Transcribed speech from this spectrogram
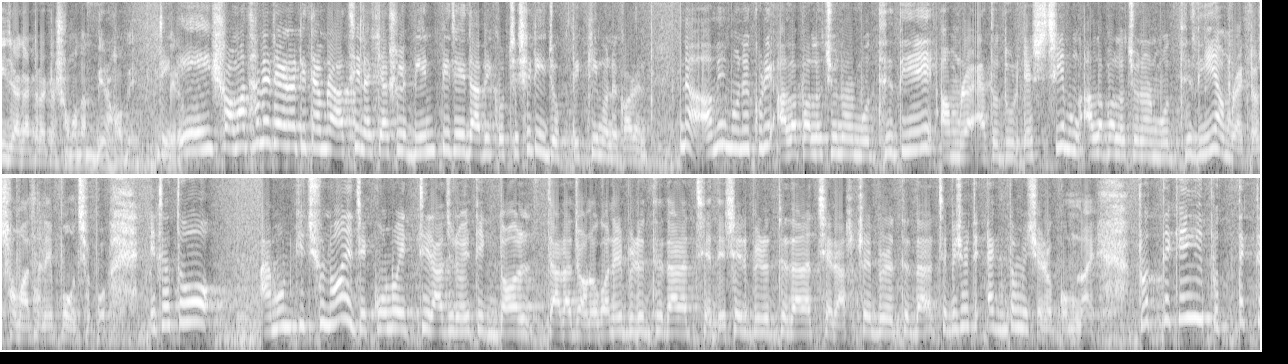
এই জায়গাটার একটা সমাধান বের হবে বের হবে। এই সমাধানের জায়গাটিতে আমরা আছি নাকি? আসলে বিএনপি যে দাবি করছে সেটি যৌক্তিক কি মনে করেন? না আমি মনে করি আলাপ আলোচনার মধ্যে দিয়ে আমরা এত দূর এসেছি এবং আলাপ আলোচনার মধ্যে দিয়ে আমরা একটা সমাধানে পৌঁছাবো। এটা তো এমন কিছু নয় যে কোনো একটি রাজনৈতিক দল যারা জনগণের বিরুদ্ধে দাঁড়াচ্ছে, দেশের বিরুদ্ধে দাঁড়াচ্ছে, রাষ্ট্রের বিরুদ্ধে দাঁড়াচ্ছে, বিষয়টি একদমই সেরকম নয়। প্রত্যেকেই, প্রত্যেকটি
